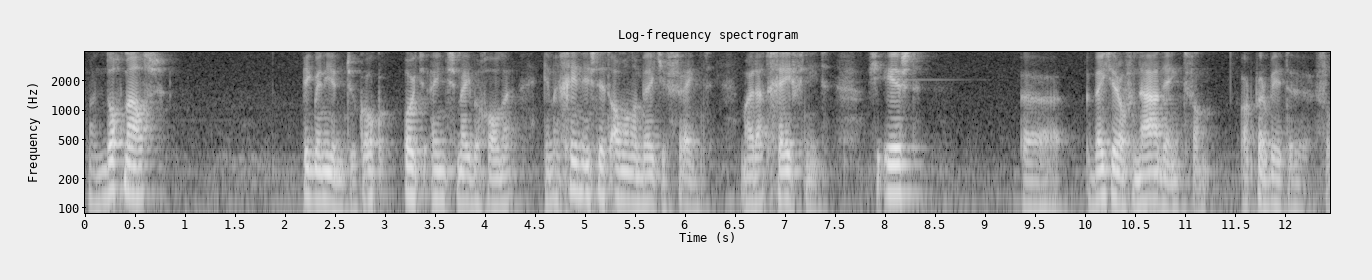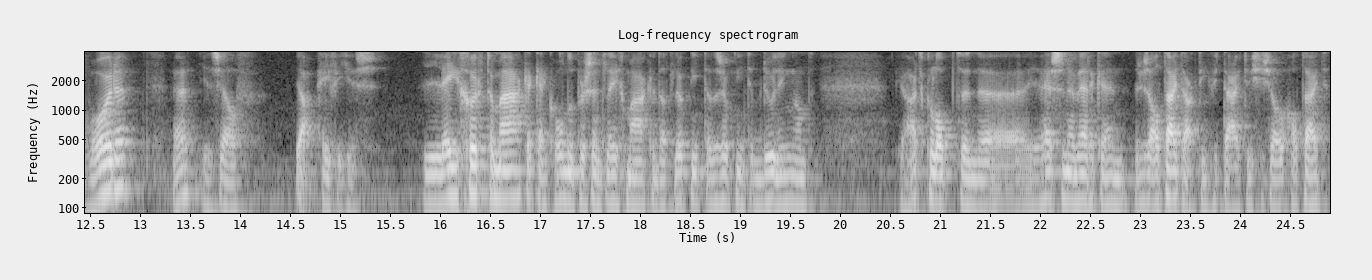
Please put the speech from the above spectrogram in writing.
Maar nogmaals, ik ben hier natuurlijk ook ooit eens mee begonnen. In het begin is dit allemaal een beetje vreemd, maar dat geeft niet. Als je eerst uh, een beetje erover nadenkt van wat ik probeer te verwoorden, hè, jezelf ja, eventjes leger te maken. Kijk, 100% leegmaken, dat lukt niet, dat is ook niet de bedoeling, want je hart klopt en uh, je hersenen werken en er is altijd activiteit, dus je zal altijd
